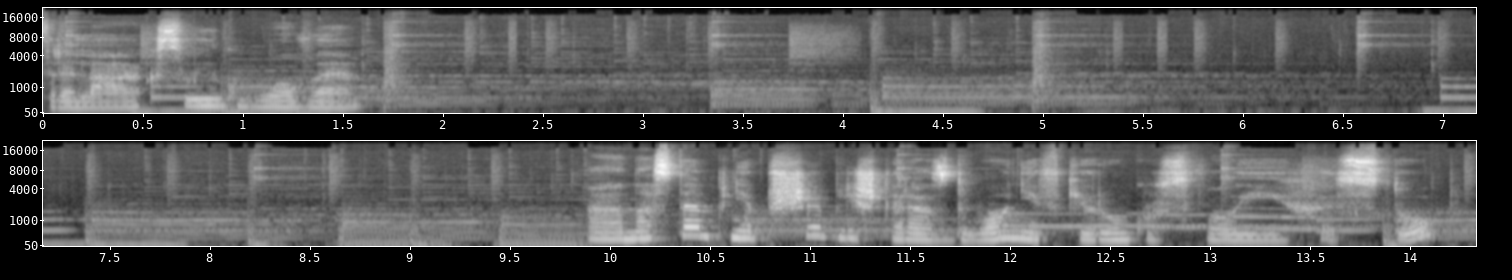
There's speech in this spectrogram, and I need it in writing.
zrelaksuj głowę. A następnie przybliż teraz dłonie w kierunku swoich stóp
